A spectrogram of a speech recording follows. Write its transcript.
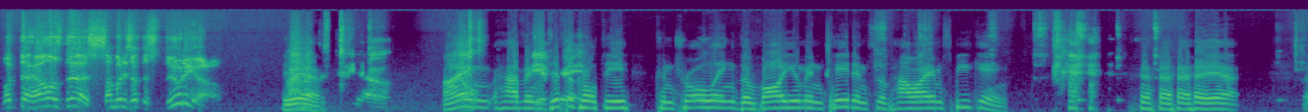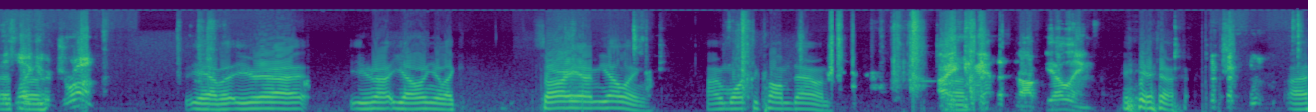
what the hell is this? Somebody's at the studio. Yeah. I'm yeah, at the studio. I'm having be afraid. difficulty controlling the volume and cadence of how I am speaking. yeah, It's that's like uh, you're drunk. yeah, but you're uh, you're not yelling. You're like, sorry, I'm yelling. I want to calm down. I Uh, can't stop yelling. yeah. Uh,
